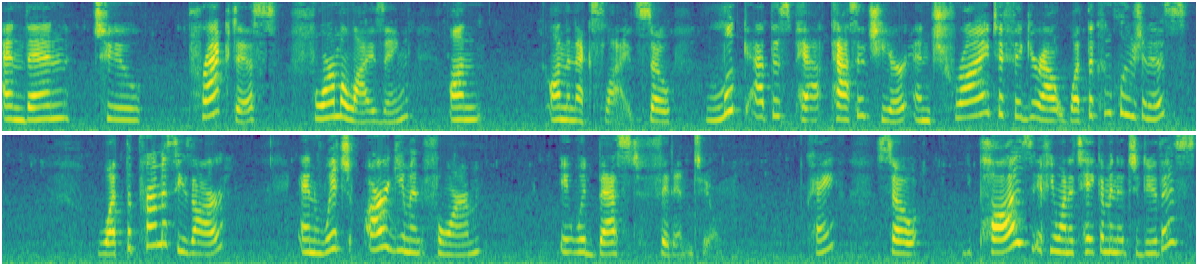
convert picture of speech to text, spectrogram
and then to practice formalizing on, on the next slide. So look at this pa passage here and try to figure out what the conclusion is, what the premises are, and which argument form it would best fit into. Okay, so pause if you want to take a minute to do this.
